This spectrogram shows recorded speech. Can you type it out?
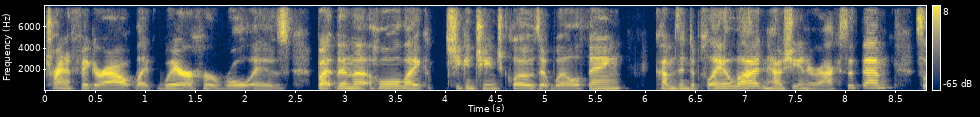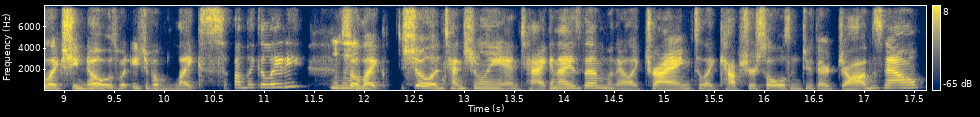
trying to figure out like where her role is. But then the whole like she can change clothes at will thing comes into play a lot and how she interacts with them. So like she knows what each of them likes on like a lady. Mhm. So like she'll intentionally antagonize them when they're like trying to like capture souls and do their jobs now.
